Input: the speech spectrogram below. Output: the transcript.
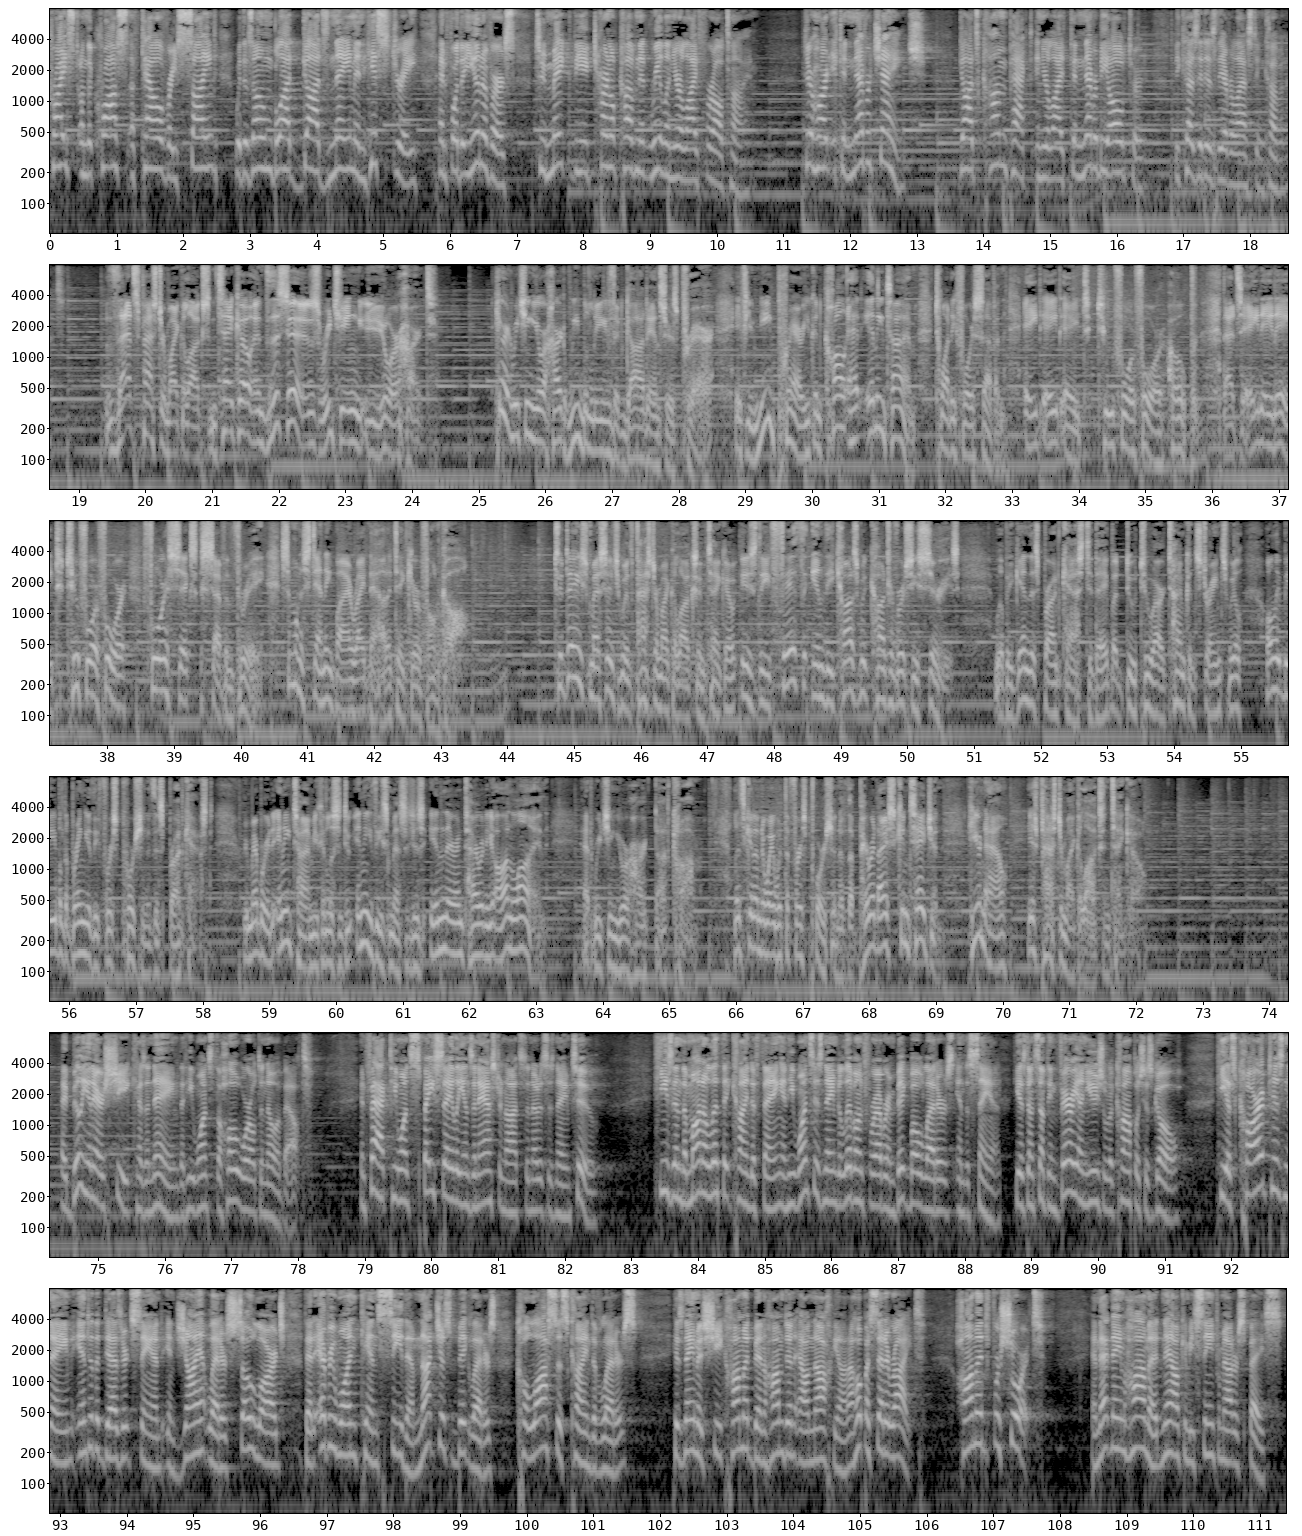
Christ on the cross of Calvary signed with his own blood God's name in history and for the universe to make the eternal covenant real in your life for all time. Dear heart, it can never change. God's compact in your life can never be altered because it is the everlasting covenant. That's Pastor Michael Oxentenko, and this is Reaching Your Heart. Here at Reaching Your Heart, we believe that God answers prayer. If you need prayer, you can call at any time 24 7 888 244 HOPE. That's 888 244 4673. Someone is standing by right now to take your phone call. Today's message with Pastor Michael Oxentenko is the fifth in the Cosmic Controversy series. We'll begin this broadcast today, but due to our time constraints, we'll only be able to bring you the first portion of this broadcast. Remember, at any time, you can listen to any of these messages in their entirety online at reachingyourheart.com. Let's get underway with the first portion of the Paradise Contagion. Here now is Pastor Michael Oxentenko. A billionaire sheik has a name that he wants the whole world to know about. In fact, he wants space aliens and astronauts to notice his name too. He's in the monolithic kind of thing, and he wants his name to live on forever in big bold letters in the sand. He has done something very unusual to accomplish his goal. He has carved his name into the desert sand in giant letters so large that everyone can see them. Not just big letters, colossus kind of letters. His name is Sheikh Hamad bin Hamdan al Nahyan. I hope I said it right. Hamad for short. And that name Hamad now can be seen from outer space.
